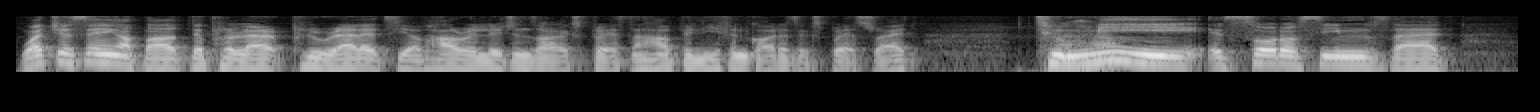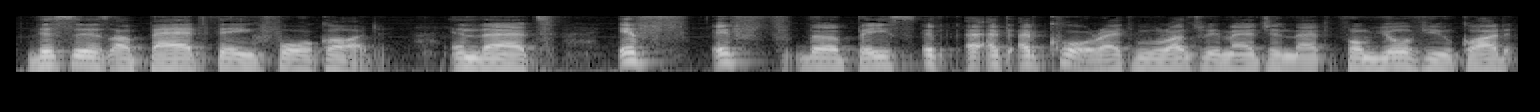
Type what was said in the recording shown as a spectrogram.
what you're saying about the plurality of how religions are expressed and how belief in God is expressed, right? To uh-huh. me, it sort of seems that this is a bad thing for God, in that if if the base if at, at core right we want to imagine that from your view god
